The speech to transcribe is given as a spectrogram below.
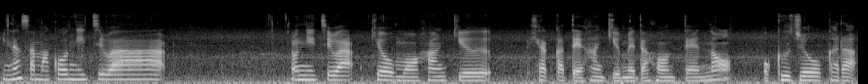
皆様こんにちは。こんにちは。今日も阪急百貨店阪急梅田本店の屋上から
